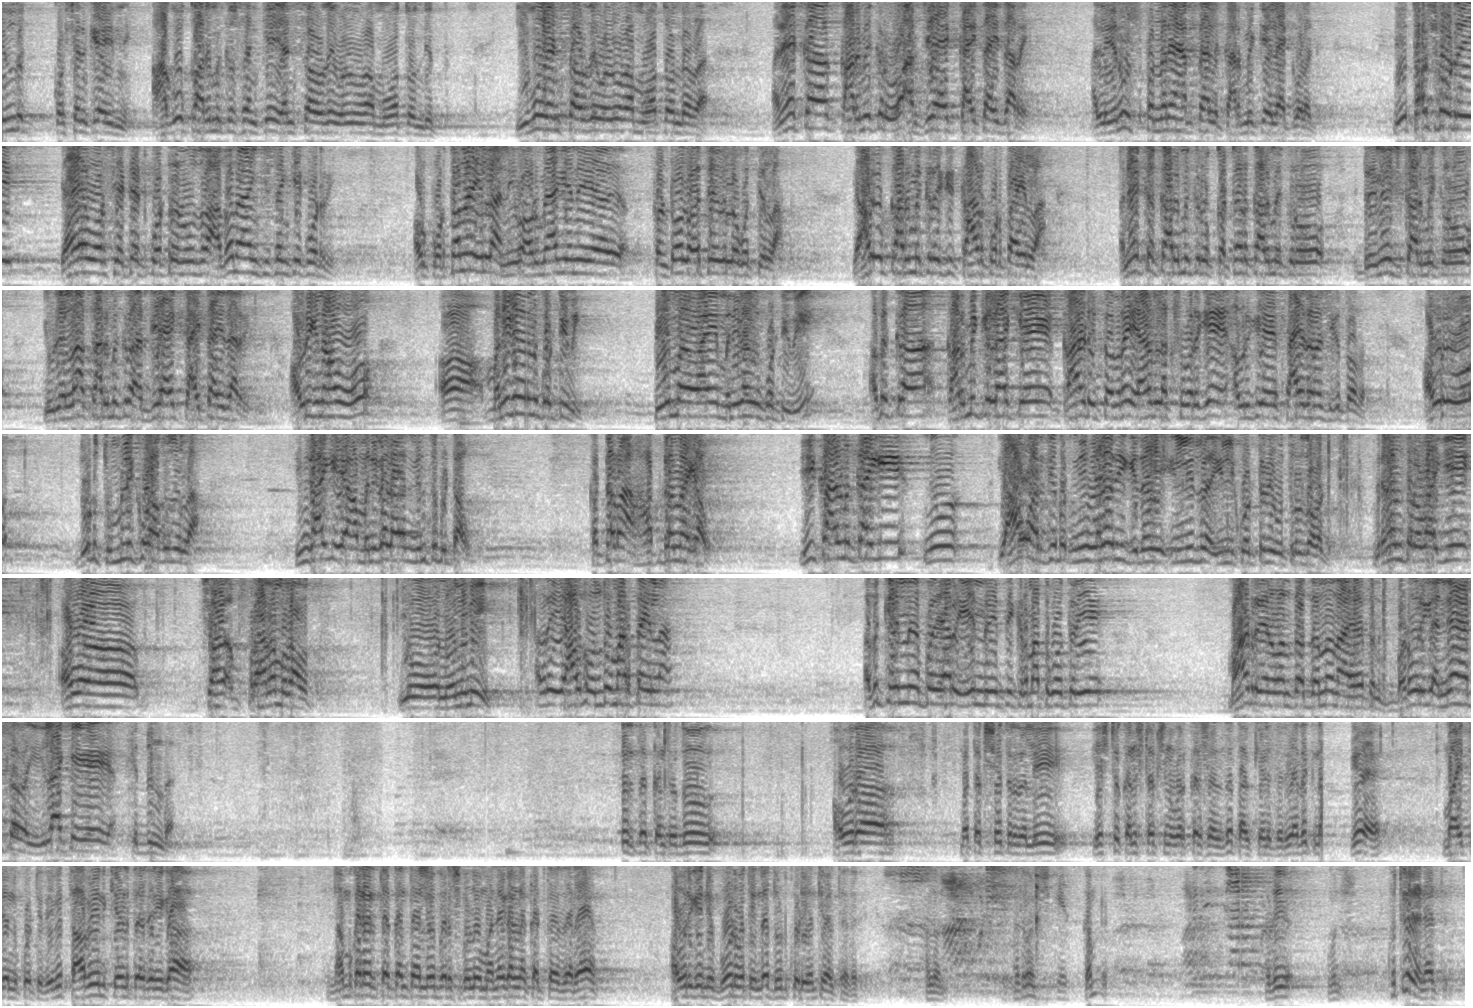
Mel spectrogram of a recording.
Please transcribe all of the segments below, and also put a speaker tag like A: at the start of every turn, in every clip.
A: ಹಿಂದೆ ಕ್ವಶನ್ ಕೇಳಿದ್ನಿ ಆಗು ಕಾರ್ಮಿಕರ ಸಂಖ್ಯೆ ಎಂಟು ಸಾವಿರದ ಏಳ್ನೂರ ಮೂವತ್ತೊಂದಿತ್ತು ಇವು ಎಂಟು ಸಾವಿರದ ಏಳ್ನೂರ ಮೂವತ್ತೊಂದು ಅದ. ಅನೇಕ ಕಾರ್ಮಿಕರು ಅರ್ಜಿ ಹಾಕಿ ಕಾಯ್ತಾ ಇದ್ದಾರೆ. ಅಲ್ಲಿ ಏನೂ ಸ್ಪಂದನೆ ಆಗ್ತಾ ಇಲ್ಲ ಕಾರ್ಮಿಕ ಇಲಾಖೆ ಒಳಗೆ. ನೀವು ತರಿಸ್ಕೊಡ್ರಿ. ಯಾವ ವರ್ಷ ಎಟ್ಟೆಟ್ ಕೊಟ್ರು ಅನ್ನೋದು ಅದನ್ನ ಅಂಕಿ ಸಂಖ್ಯೆ ಕೊಡ್ರಿ. ಅವ್ರು ಕೊಡ್ತಾನೆ ಇಲ್ಲ, ನೀವು ಅವ್ರ ಮ್ಯಾಗ ಏನು ಕಂಟ್ರೋಲ್ ಇಲ್ಲ ಗೊತ್ತಿಲ್ಲ. ಯಾರು ಕಾರ್ಮಿಕರಿಗೆ ಕಾರ್ಡ್ ಕೊಡ್ತಾ ಇಲ್ಲ. ಅನೇಕ ಕಾರ್ಮಿಕರು, ಕಟ್ಟಡ ಕಾರ್ಮಿಕರು ಡ್ರೈನೇಜ್ ಕಾರ್ಮಿಕರು ಇವರೆಲ್ಲ ಕಾರ್ಮಿಕರು ಅರ್ಜಿ ಹಾಕಿ ಕಾಯ್ತಾ ಇದ್ದಾರೆ. ಅವರಿಗೆ ನಾವು ಮನೆಗಳನ್ನು ಕೊಟ್ಟಿವಿ. ಪಿ ಎಂ ಐ ಮನೆಗಳನ್ನು ಕೊಟ್ಟಿವಿ. ಅದಕ್ಕ ಕಾರ್ಮಿಕ ಇಲಾಖೆ ಕಾರ್ಡ್ ಇತ್ತಂದ್ರೆ ಎರಡು ಲಕ್ಷವರೆಗೆ ಅವರಿಗೆ ಸಹಾಯಧನ ಸಿಗುತ್ತದ. ಅವರು ದುಡ್ಡು ತುಂಬಲಿಕ್ಕೂ ಆಗುದಿಲ್ಲ. ಹಿಂಗಾಗಿ ಆ ಮನೆಗಳ ನಿಂತು ಬಿಟ್ಟಾವು. ಕಟ್ಟಡ ಹಾಫ್ ಆಗ್ಯಾವು. ಈ ಕಾರಣಕ್ಕಾಗಿ ನೀವು ಯಾವ ಅರ್ಜಿ ನೀವು ಹೇಳೋರಿಗಿದೆ ಇಲ್ಲಿದ್ದ ಇಲ್ಲಿ ಕೊಟ್ಟಿರಿ ಉತ್ತರದೊಳಗೆ. ನಿರಂತರವಾಗಿ ಅವ ಚ- ಪ್ರಾರಂಭದಾವತ್ತು ಇವು ನೋಂದಣಿ. ಆದ್ರೆ ಯಾವುದು ಒಂದು ಮಾಡ್ತಾ ಇಲ್ಲ. ಅದಕ್ಕೇನು ಪರಿಹಾರ ಏನ್ ರೀತಿ ಕ್ರಮ ತಗೋತೀರಿ? ಮಾಡ್ರಿ ಅನ್ನುವಂಥದ್ದನ್ನ ನಾ ಹೇಳ್ತೇನೆ. ಬಡವರಿಗೆ ಅನ್ಯಾಯ ಆಗ್ತದ ಇಲಾಖೆ ಇದ್ದಿಂದ.
B: ಇರ್ತಕ್ಕಂಥದ್ದು ಅವರ ಮತಕ್ಷೇತ್ರದಲ್ಲಿ ಎಷ್ಟು ಕನ್ಸ್ಟ್ರಕ್ಷನ್ ವರ್ಕರ್ಸ್ ಅಂತ ತಾವು ಕೇಳಿದ್ರಿ ಅದಕ್ಕೆ ನಮಗೆ ಮಾಹಿತಿಯನ್ನು ಕೊಟ್ಟಿದ್ದೀವಿ. ತಾವೇನು ಕೇಳ್ತಾ ಇದ್ದೀರಿ ಈಗ? ನಮ್ಮ ಕಡೆ ಇರ್ತಕ್ಕಂಥ ಲೇಬರ್ಸ್ಗಳು ಮನೆಗಳನ್ನ ಕಟ್ತಾ ಇದ್ದಾರೆ. ಅವರಿಗೆ ನೀವು ಬೋರ್ಡ್ ವತಿಯಿಂದ ದುಡ್ಡು ಕೊಡಿ ಅಂತ ಹೇಳ್ತಾ ಇದ್ದಾರೆ. ಕಂಪ್ಲೀಟ್ ಅದೇ ಕುತ್ಕೊಳ್ಳಿ ಹೇಳ್ತೀನಿ.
